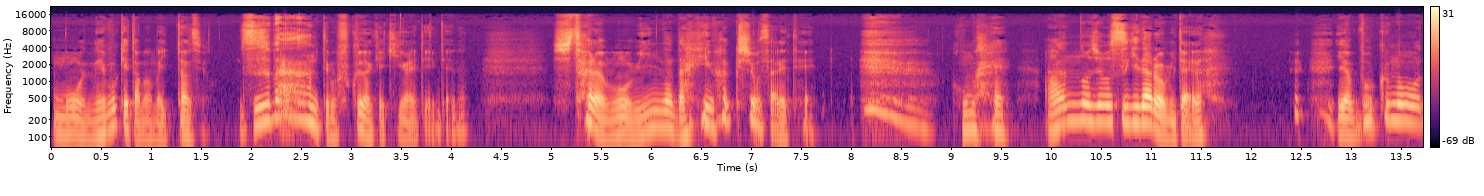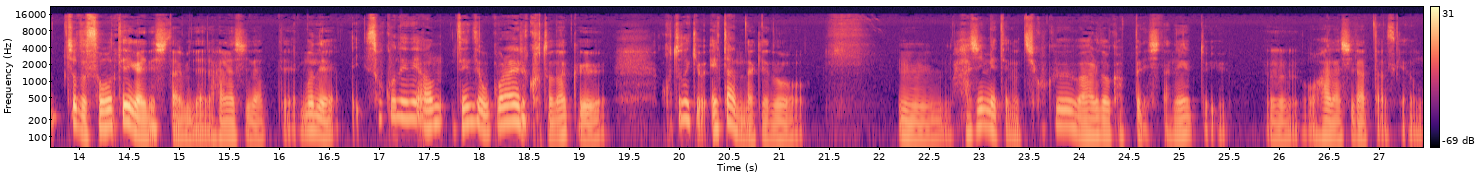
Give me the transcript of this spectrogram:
もう寝ぼけたまま行ったんですよ。ズバーンっても服だけ着替えてみたいな。したらもうみんな大爆笑されて「お前案の定すぎだろ」みたいな。いや僕もちょっと想定外でしたみたいな話になってもうねそこでねあん全然怒られることなくことだけを得たんだけどうん初めての遅刻ワールドカップでしたねという、うん、お話だったんですけども、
